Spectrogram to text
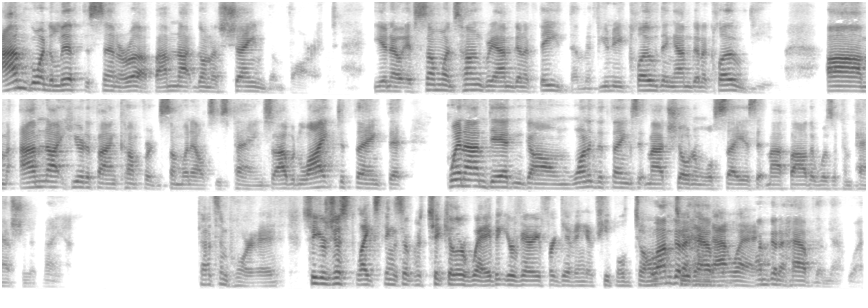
I'm going to lift the center up. I'm not going to shame them for it you know, if someone's hungry, I'm going to feed them. If you need clothing, I'm going to clothe you. Um, I'm not here to find comfort in someone else's pain. So I would like to think that when I'm dead and gone, one of the things that my children will say is that my father was a compassionate man. That's important. So you're just likes things a particular way, but you're very forgiving if people don't well, I'm gonna do have them that way. I'm going to have them that way.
